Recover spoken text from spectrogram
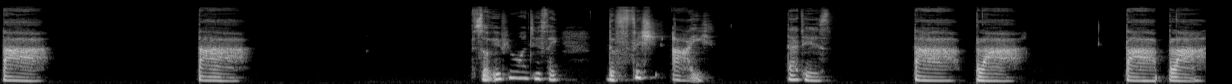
ta, ta. So if you want to say the fish eye, that is ta bla, ta bla.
